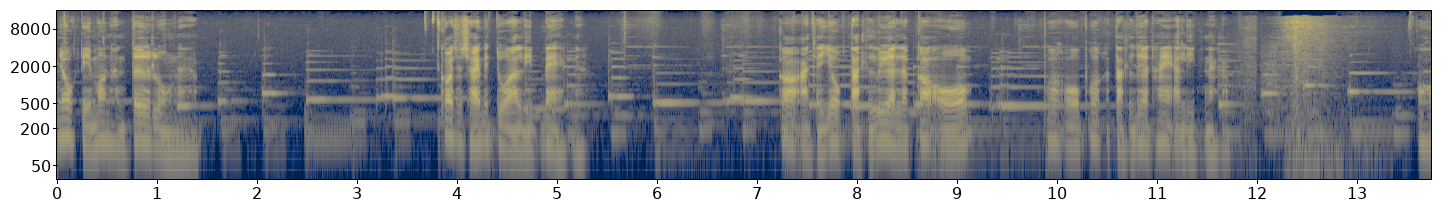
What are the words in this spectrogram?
โยกเดมอนฮันเตอร์ลงนะครับ ก็จะใช้เป็นตัวอาริสแบกนะ ก็อาจจะโยกตัดเลือดแล้วก็โอ๊บพวกโอ๊บพวกตัดเลือดให้อาริสนะครับ โอ้โห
